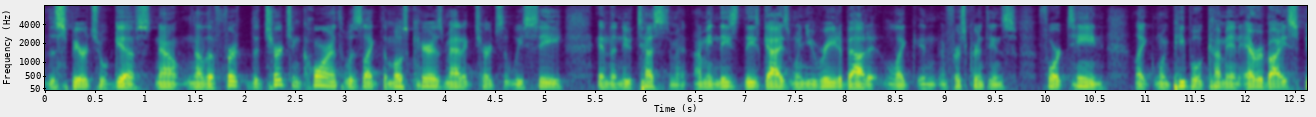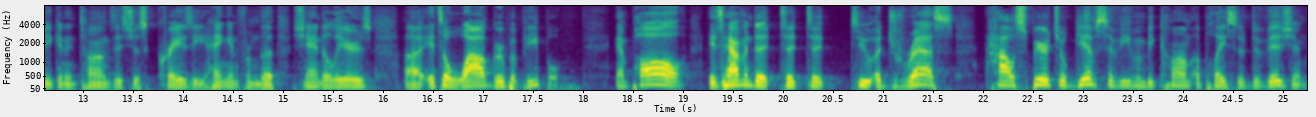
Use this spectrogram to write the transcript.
the spiritual gifts. Now, now the first, the church in Corinth was like the most charismatic church that we see in the New Testament. I mean, these these guys, when you read about it, like in, in 1 Corinthians 14, like when people come in, everybody's speaking in tongues. It's just crazy, hanging from the chandeliers. Uh, it's a wild group of people. And Paul is having to, to, to, to address how spiritual gifts have even become a place of division.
